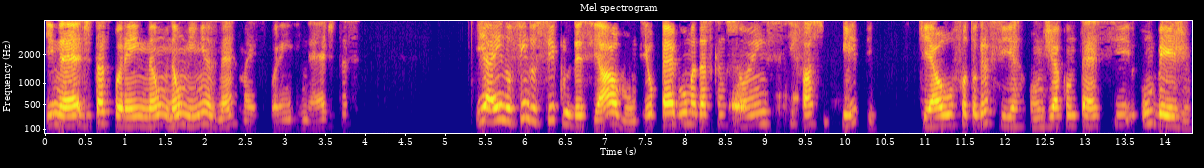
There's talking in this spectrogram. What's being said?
inéditas, porém não, não minhas, né? Mas porém inéditas. E aí, no fim do ciclo desse álbum, eu pego uma das canções e faço um clipe, que é o Fotografia, onde acontece um beijo.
